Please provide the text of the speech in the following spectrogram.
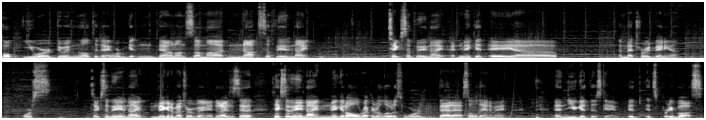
Hope you are doing well today. We're getting down on some uh, not Cynthia of Night take Symphony of Night and make it a uh, a Metroidvania, or take Symphony of Night and make it a Metroidvania. Did I just say that? Take Symphony of Night and make it all Record of Lodoss War and badass old anime, and you get this game. It, it's pretty boss.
